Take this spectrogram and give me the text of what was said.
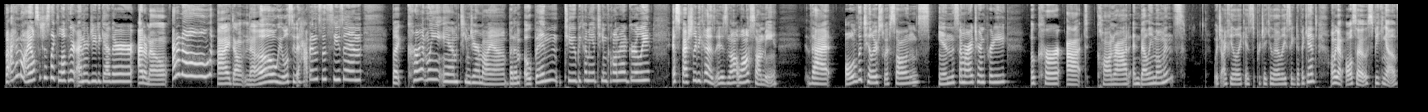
but I don't know. I also just like love their energy together. I don't know. I don't know. I don't know. We will see what happens this season. But currently am Team Jeremiah, but I'm open to becoming a Team Conrad girly, especially because it is not lost on me that all of the Taylor Swift songs in The Summer I Turned Pretty occur at Conrad and Belly moments, which I feel like is particularly significant. Oh my god, also, speaking of,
